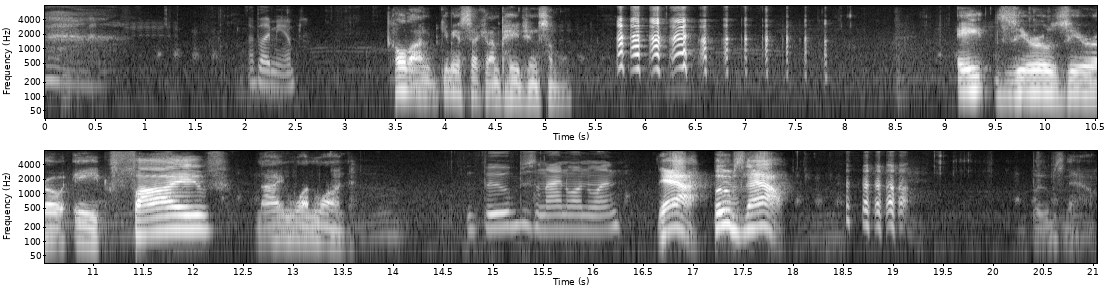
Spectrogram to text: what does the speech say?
god. I blame you. Hold on, give me a second. I'm paging someone. Eight zero zero eight five nine one one. Boobs 911. Yeah, boobs now. boobs now.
